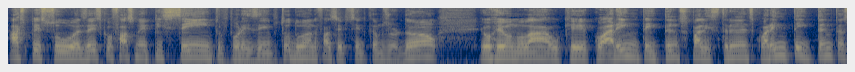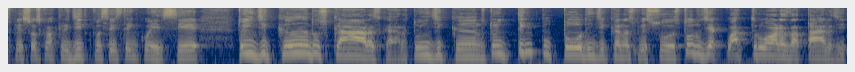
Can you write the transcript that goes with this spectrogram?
as pessoas. É isso que eu faço no Epicentro, por exemplo. Todo ano eu faço Epicentro Campos Jordão. Eu reúno lá o que? 40 e tantos palestrantes, 40 e tantas pessoas que eu acredito que vocês têm que conhecer. Tô indicando os caras, cara. Tô indicando, tô o tempo todo indicando as pessoas. Todo dia 4 horas da tarde.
